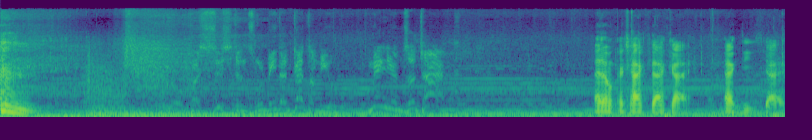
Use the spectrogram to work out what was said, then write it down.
You. I don't attack that guy. Attack these guys.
